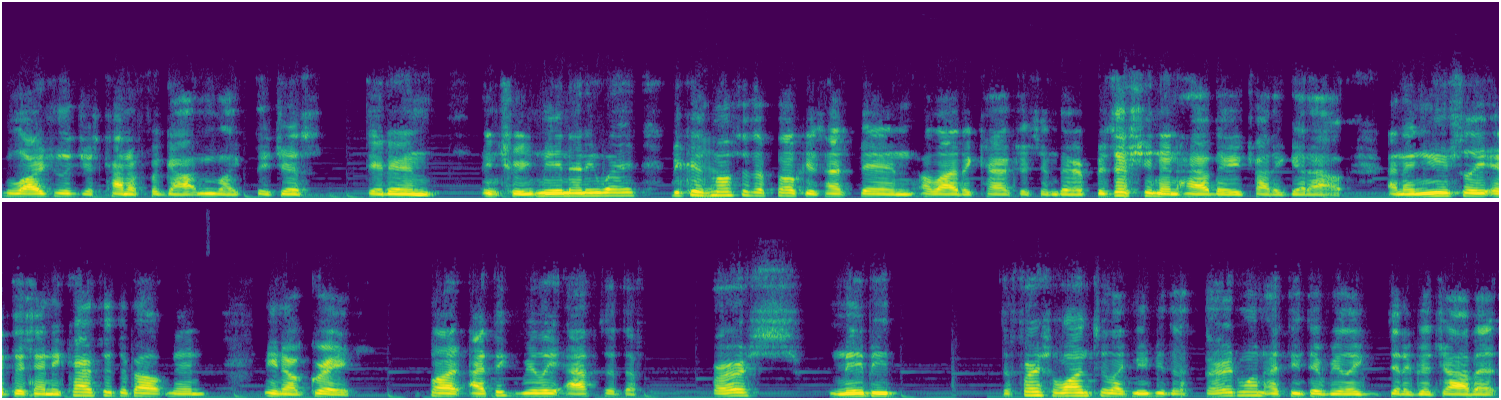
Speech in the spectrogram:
largely just kind of forgotten, like they just didn't intrigue me in any way because Yeah. most of the focus has been a lot of the characters in their position and how they try to get out. And then usually, if there's any character development, you know, great. But I think really after the first, maybe the first one to like maybe the third one, I think they really did a good job at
